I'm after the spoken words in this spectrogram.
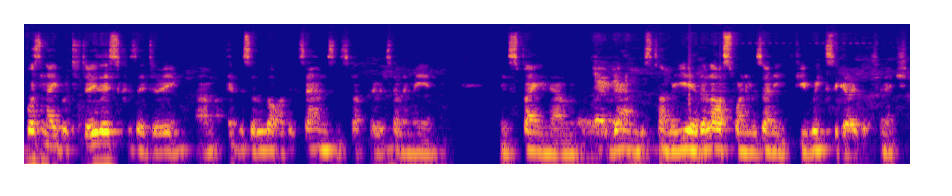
wasn't able to do this because they're doing, um, I think there's a lot of exams and stuff they were telling me. In Spain um, around this time of year. The last one was only a few weeks ago that finished.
